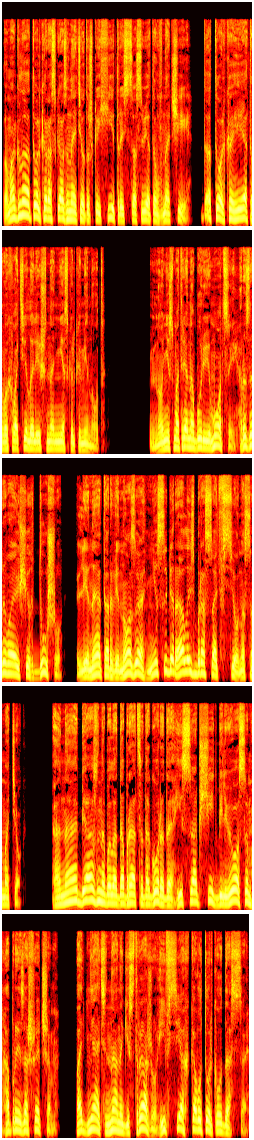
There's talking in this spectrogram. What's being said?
Помогла только рассказанная тетушкой хитрость со светом в ночи, да только и этого хватило лишь на несколько минут. Но, несмотря на бурю эмоций, разрывающих душу, Линет Арвиноза не собиралась бросать все на самотек. Она обязана была добраться до города и сообщить Бельвиосам о произошедшем, поднять на ноги стражу и всех, кого только удастся.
